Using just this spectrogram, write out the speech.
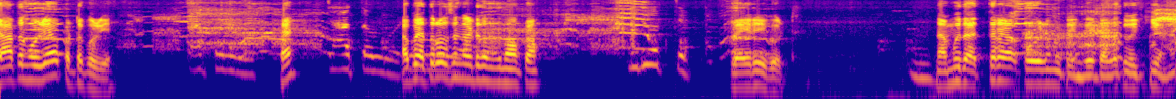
ചാത്തൻ കോഴിയോ പട്ടക്കോഴിയാ ഏ? അപ്പൊ എത്ര ദിവസം കഴിഞ്ഞിട്ട് നമുക്ക് നോക്കാം? വെരി ഗുഡ് നമുക്ക് എത്ര കോഴിമുട്ട ഉണ്ട് കേട്ടോ? അതൊക്കെ വെക്കുകയാണ്.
